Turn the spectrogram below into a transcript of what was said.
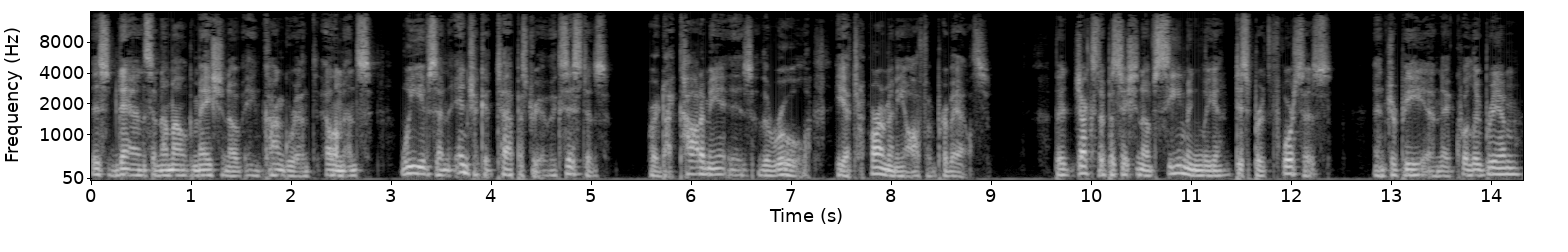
This dance and amalgamation of incongruent elements weaves an intricate tapestry of existence, where dichotomy is the rule, yet harmony often prevails. The juxtaposition of seemingly disparate forces, entropy and equilibrium,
